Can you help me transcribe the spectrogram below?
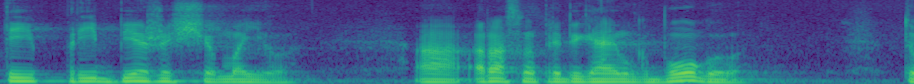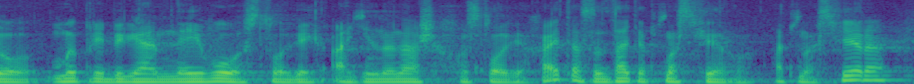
Ты прибежище мое. А раз мы прибегаем к Богу, то мы прибегаем на Его условиях, а не на наших условиях. А это создать атмосферу. Атмосфера –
